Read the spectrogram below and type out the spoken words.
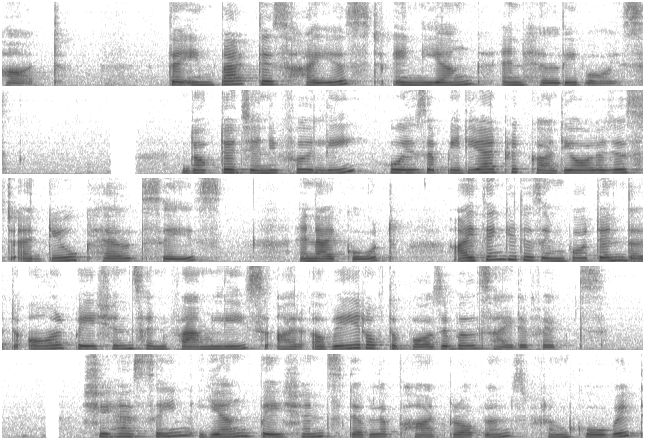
heart. The impact is highest in young and healthy boys. Dr. Jennifer Lee, who is a pediatric cardiologist at Duke Health, says, and I quote, I think it is important that all patients and families are aware of the possible side effects. She has seen young patients develop heart problems from COVID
